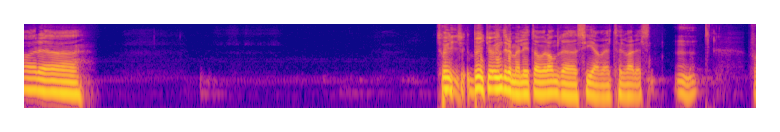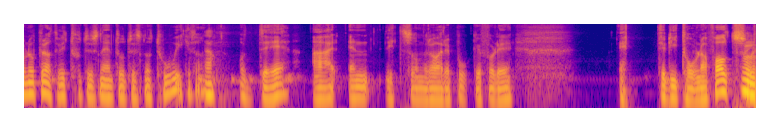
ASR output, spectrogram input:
Har uh, begynt, begynt å undre meg litt over andre sider ved tilværelsen. mm. For nå prater vi 2001-2002, ikke sant? Ja. Og det er en litt sånn rar epoke, fordi etter de tårna falt, så Mhm.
